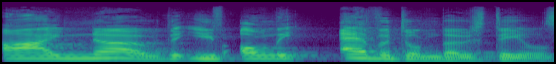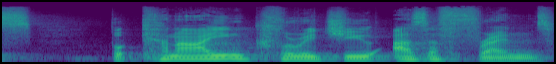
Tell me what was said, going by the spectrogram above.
I know that you've only ever done those deals, but can I encourage you as a friend?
